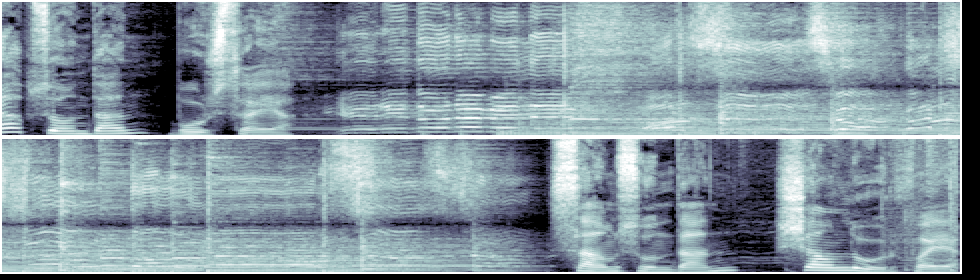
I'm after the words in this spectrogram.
Trabzon'dan Bursa'ya, Geri dönemedim arsızca kaçtım arsızca Samsun'dan Şanlıurfa'ya,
